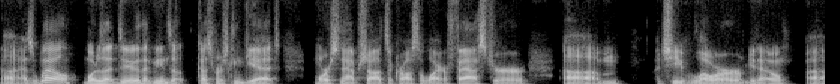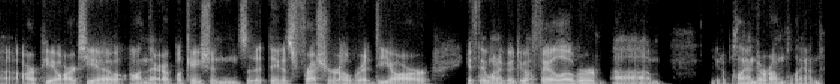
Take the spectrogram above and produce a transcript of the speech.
uh, as well. What does that do? That means that customers can get more snapshots across the wire faster, um, achieve lower, you know, uh, RPO, RTO on their application so that data is fresher over at DR if they want to go do a failover, um, you know, planned or unplanned.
